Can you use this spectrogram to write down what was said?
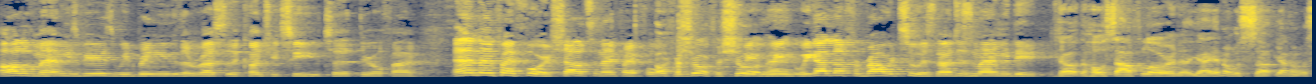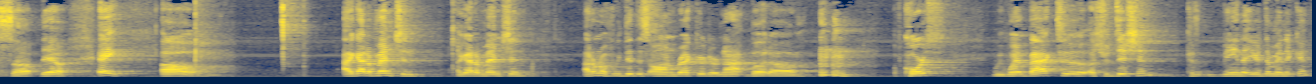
all of Miami's beers, we bring you the rest of the country to you to 305 and 954. Shout out to 954. Oh, for sure, for sure, we, man. We, we got love for Broward too. It's not just Miami Dade. Yo, the whole South Florida. Yeah, you know what's up. Y'all know what's up. Yeah. Hey, um, I gotta mention. I gotta mention. I don't know if we did this on record or not, but um, of course, we went back to a tradition because being that you're Dominican,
